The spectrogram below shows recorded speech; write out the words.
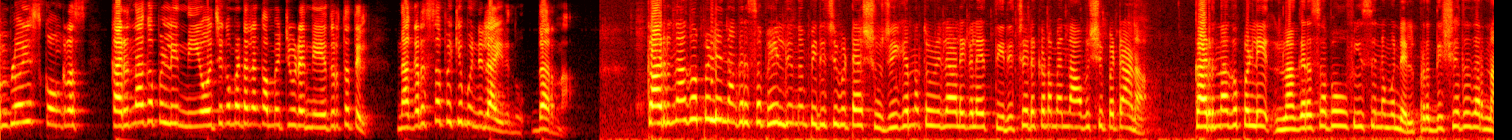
employees congress Karunagappally നിയോജക മണ്ഡലം കമ്മിറ്റിയുടെ നേതൃത്വത്തിൽ നഗരസഭയ്ക്ക് മുന്നിലായിരുന്നു ധർണ. കരുനാഗപ്പള്ളി നഗരസഭയിൽ നിന്നും പിരിച്ചുവിട്ട ശുചീകരണ തൊഴിലാളികളെ തിരിച്ചെടുക്കണമെന്നാവശ്യപ്പെട്ടാണ് കരുനാഗപ്പള്ളി നഗരസഭ ഓഫീസിന് മുന്നിൽ പ്രതിഷേധ ധർണ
